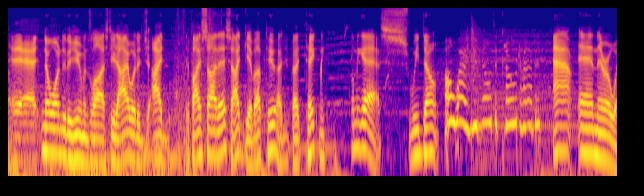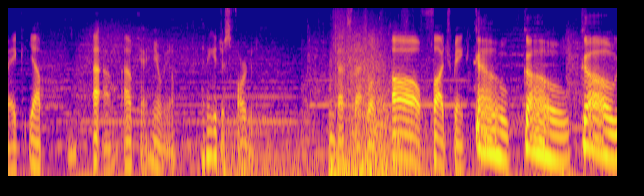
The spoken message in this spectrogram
uh, no wonder the humans lost, dude. I would have. I if I saw this, I'd give up too. I'd, I'd take me. Let me guess. We don't. Oh wow, you know the code, how did? Ah, and they're awake. Yep. Uh oh. Okay, here we go. I think it just farted. I think that's that look. Oh, fudge me. Go, go, go.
